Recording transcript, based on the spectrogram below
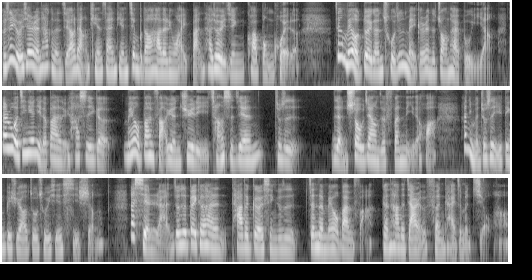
可是有一些人，他可能只要两天三天见不到他的另外一半，他就已经快要崩溃了。这个没有对跟错，就是每个人的状态不一样。但如果今天你的伴侣他是一个没有办法远距离长时间就是忍受这样子分离的话，那你们就是一定必须要做出一些牺牲。那显然就是贝克汉他的个性就是真的没有办法跟他的家人分开这么久哈，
